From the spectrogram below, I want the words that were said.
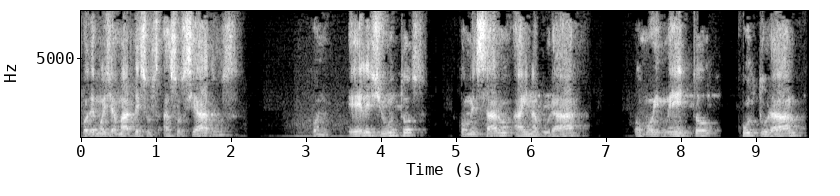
podemos chamar de seus associados, com eles juntos começaram a inaugurar o movimento cultural,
